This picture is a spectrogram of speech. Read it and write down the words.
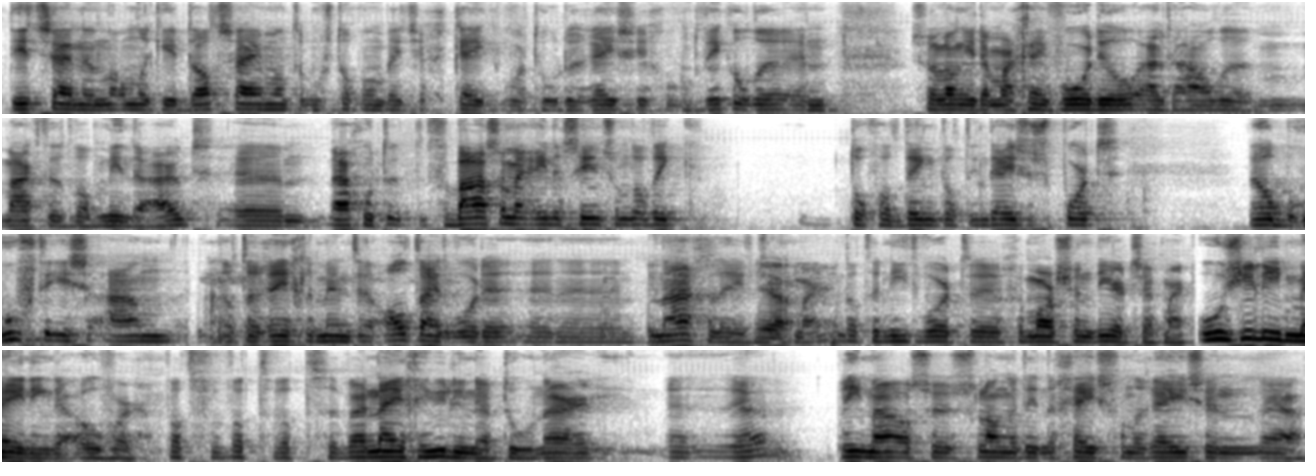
dit zijn en de andere keer dat zijn. Want er moest toch wel een beetje gekeken worden hoe de race zich ontwikkelde. En zolang je er maar geen voordeel uit haalde, maakte het wat minder uit. Uh, maar goed, het verbaasde mij enigszins omdat ik toch wel denk dat in deze sport wel behoefte is aan dat de reglementen altijd worden uh, nageleefd, zeg maar. En dat er niet wordt uh, gemarchandeerd, zeg maar. Hoe is jullie mening daarover? Wat, wat, wat, waar neigen jullie naartoe? Naar, uh, ja, prima als er, zolang het in de geest van de race en nou ja,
